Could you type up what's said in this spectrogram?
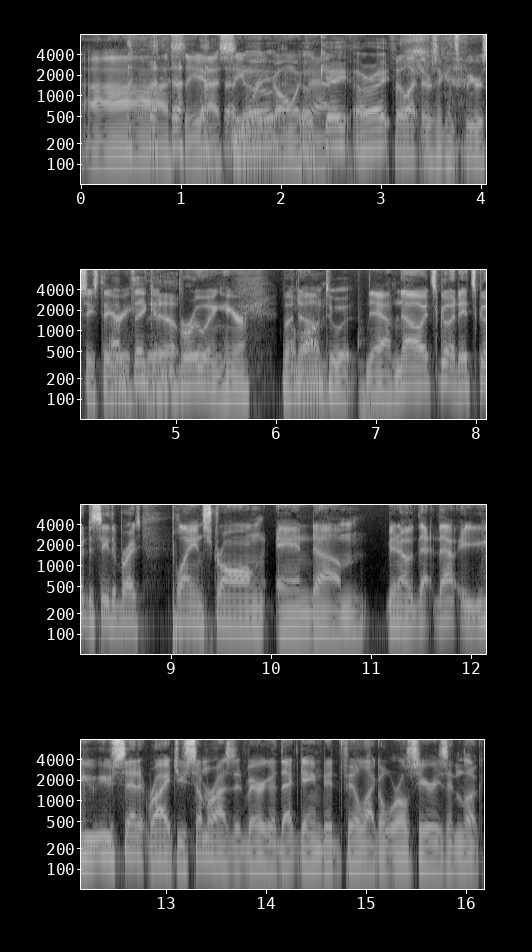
Ah, I see. I see where you're going with that. okay, all right. I feel like there's a conspiracy theory I'm thinking. Yep. brewing here. But, I'm um, onto it. Yeah, no, it's good. It's good to see the Braves playing strong, and um, you know that that you you said it right. You summarized it very good. That game did feel like a World Series, and look,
